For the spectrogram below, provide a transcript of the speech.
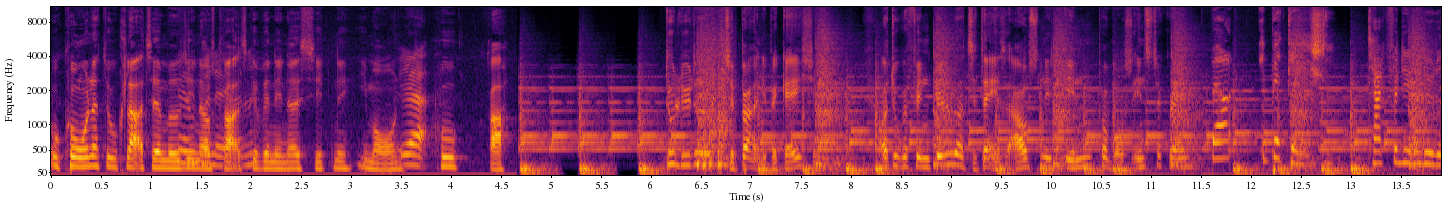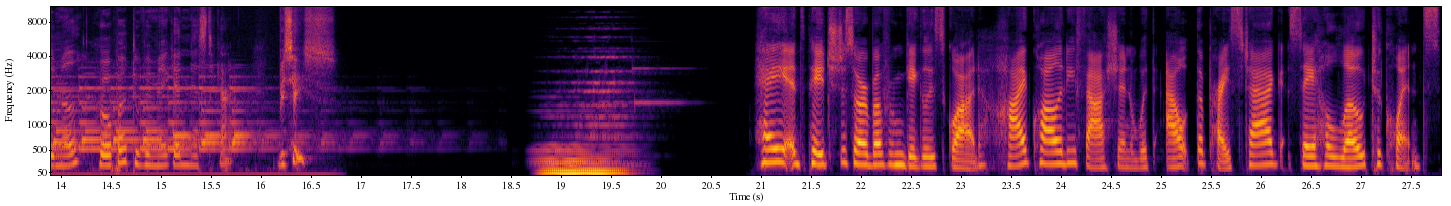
Okona, du er klar til at møde dine Imponerende. australske veninder i Sydney i morgen. ja. Hurra! Du lyttede til Børn i Bagagen, og du kan finde billeder til dagens afsnit inde på vores Instagram. Børn i bagagen. Tak fordi du lyttede med. Håber du vil med igen næste gang. Vi ses! Hey, it's Paige DeSorbo from Giggly Squad. High quality fashion without the price tag. Say hello to Quince.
